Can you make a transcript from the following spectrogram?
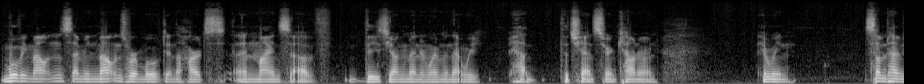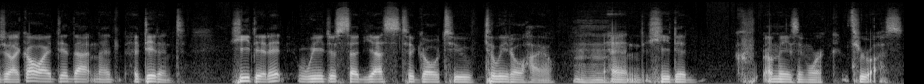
moving mountains. I mean, mountains were moved in the hearts and minds of these young men and women that we had the chance to encounter. And I mean, sometimes you're like, oh, I did that and I, I didn't. He did it. We just said yes to go to Toledo, Ohio. Mm-hmm. And he did amazing work through us.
